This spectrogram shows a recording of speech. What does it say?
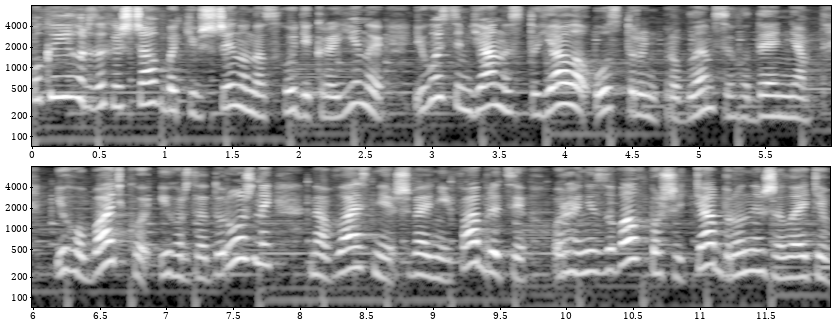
Поки Ігор захищав батьківщину на сході країни, його сім'я не стояла осторонь проблем сьогодення. Його батько Ігор Задорожний на власній швейній фабриці організував пошиття бронежилетів,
